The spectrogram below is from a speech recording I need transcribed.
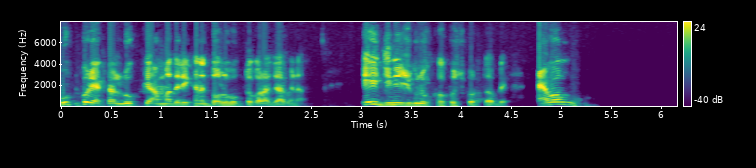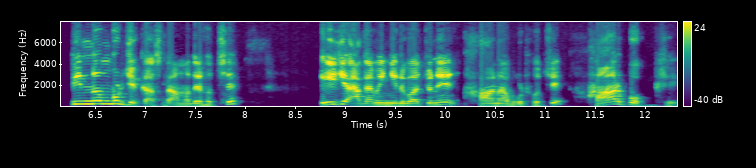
হুট করে একটা লোককে আমাদের এখানে দলভুক্ত করা যাবে না। এই জিনিসগুলো খোঁজ করতে হবে। এবং তিন নম্বর যে কাজটা আমাদের হচ্ছে, এই যে আগামী নির্বাচনে হানা ভোট হচ্ছে হার পক্ষে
